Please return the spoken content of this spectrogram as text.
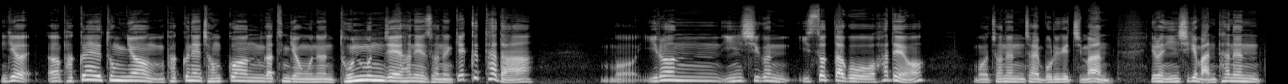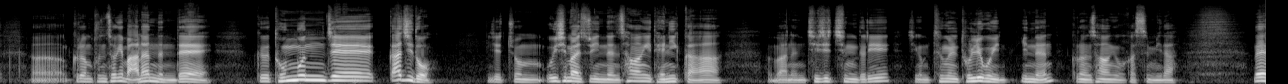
이게 어, 박근혜 대통령, 박근혜 정권 같은 경우는 돈 문제 한해서는 깨끗하다. 뭐 이런 인식은 있었다고 하대요. 뭐 저는 잘 모르겠지만 이런 인식이 많다는 어, 그런 분석이 많았는데 그 돈 문제까지도 이제 좀 의심할 수 있는 상황이 되니까 많은 지지층들이 지금 등을 돌리고 있, 는 그런 상황인 것 같습니다. 네,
